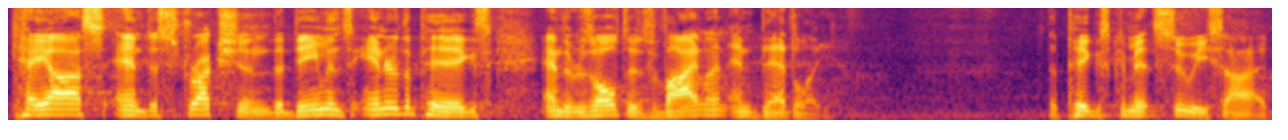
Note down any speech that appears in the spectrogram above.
chaos and destruction. The demons enter the pigs, and the result is violent and deadly. The pigs commit suicide.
